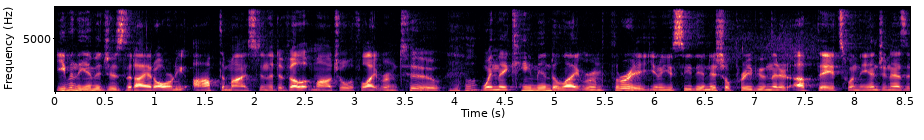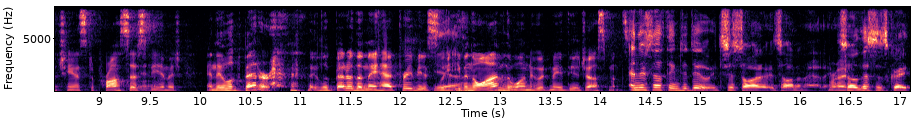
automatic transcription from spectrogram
even the images that I had already optimized in the develop module with Lightroom 2, mm-hmm. when they came into Lightroom 3, you know, you see the initial preview and then it updates when the engine has a chance to process yeah. the image, and they look better. they look better than they had previously, yeah. even though I'm the one who had made the adjustments. And there's nothing to do; it's just auto, it's automatic. Right. So this is great.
